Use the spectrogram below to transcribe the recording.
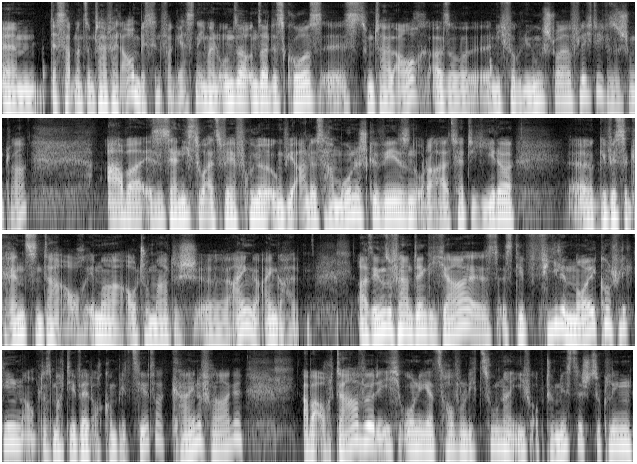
Ähm, das hat man zum Teil vielleicht auch ein bisschen vergessen. Ich meine, unser, unser Diskurs ist zum Teil auch, also äh, nicht vergnügungssteuerpflichtig, das ist schon klar. Aber es ist ja nicht so, als wäre früher irgendwie alles harmonisch gewesen oder als hätte jeder äh, gewisse Grenzen da auch immer automatisch äh, einge eingehalten. Also insofern denke ich, ja, es, es gibt viele neue Konfliktlinien auch. Das macht die Welt auch komplizierter, keine Frage. Aber auch da würde ich, ohne jetzt hoffentlich zu naiv optimistisch zu klingen,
